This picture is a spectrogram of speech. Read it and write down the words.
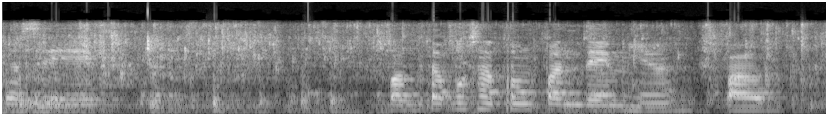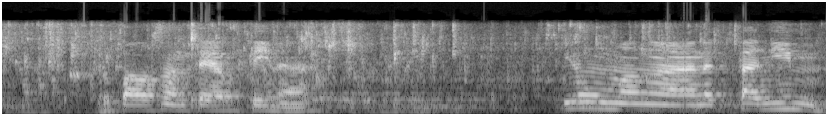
Kasi pagtapos na tong pandemya, pag 2030 na, yung mga nagtanim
